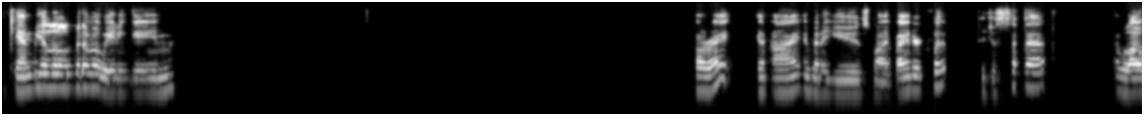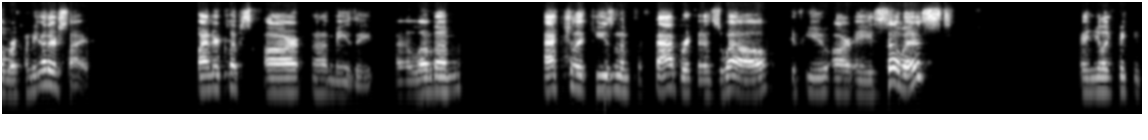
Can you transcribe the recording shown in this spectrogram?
It can be a little bit of a waiting game. All right, and I am gonna use my binder clip to just set that and while I work on the other side. Binder clips are amazing. I love them. I actually like using them for fabric as well. If you are a sewist and you like making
